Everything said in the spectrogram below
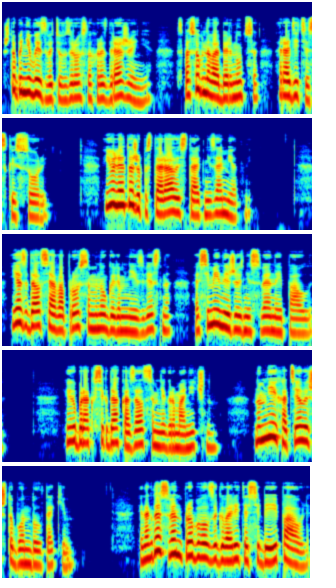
чтобы не вызвать у взрослых раздражения, способного обернуться родительской ссорой. Юлия тоже постаралась стать незаметной. Я задался вопросом, много ли мне известно о семейной жизни Свена и Паулы. Их брак всегда казался мне гармоничным но мне и хотелось, чтобы он был таким. Иногда Свен пробовал заговорить о себе и Пауле,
